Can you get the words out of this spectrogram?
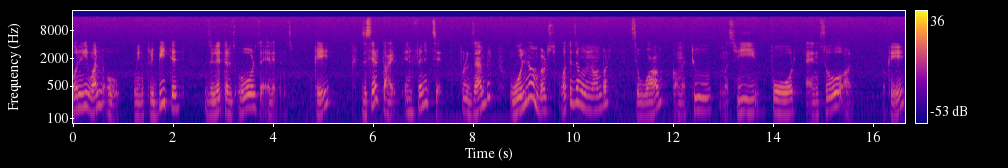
Only one O. We not repeated the letters or the elements okay? The third type infinite set. For example whole numbers. What is the whole number? So 1 comma 2 comma 3 4 and so on. Okay?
